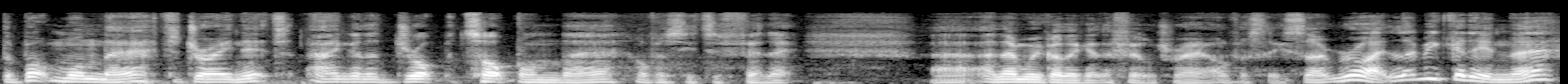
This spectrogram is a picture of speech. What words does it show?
the bottom one there to drain it. I'm going to drop the top one there obviously to fill it. Uh, and then we've got to get the filter out obviously. So right let me get in there.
